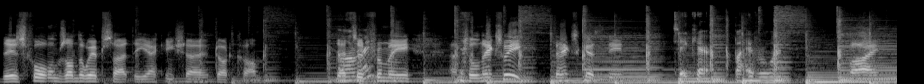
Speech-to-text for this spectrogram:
There's forms on the website theyakkingshow.com that's right. it from me. Until next week. Thanks kathleen take care. Bye everyone. Bye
